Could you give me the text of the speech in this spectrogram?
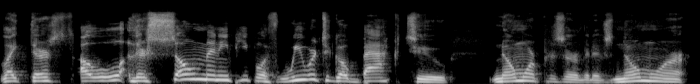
Like there's a lot, there's so many people. If we were to go back to no more preservatives, no more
